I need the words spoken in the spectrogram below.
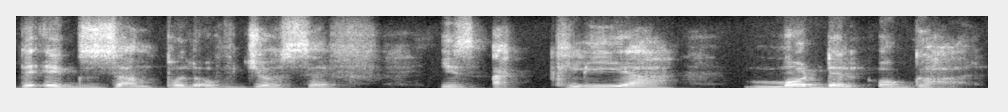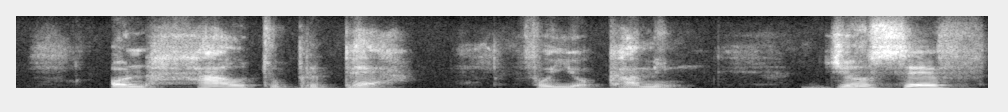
The example of Joseph is a clear model, oh God, on how to prepare for your coming. Joseph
